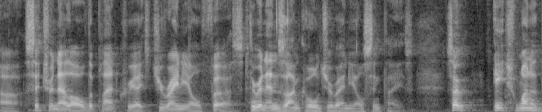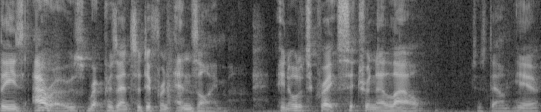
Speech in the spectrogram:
uh, citronellol, the plant creates geraniol first through an enzyme called geraniol synthase. So each one of these arrows represents a different enzyme. In order to create citronellal, which is down here,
